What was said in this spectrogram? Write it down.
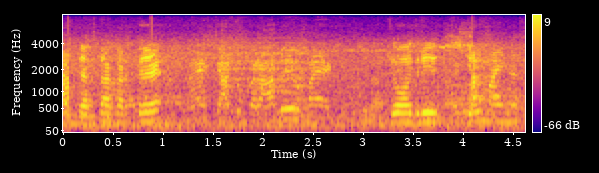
अध्यक्षता करते चालू करा मैं चौधरी जल माइनस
